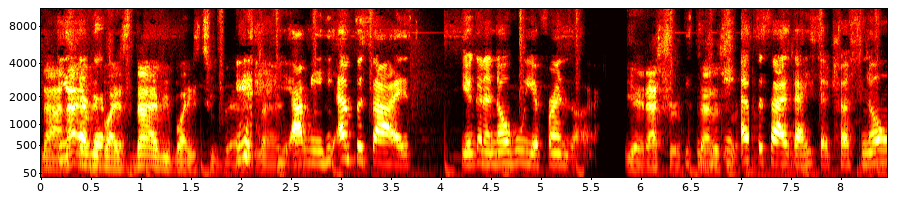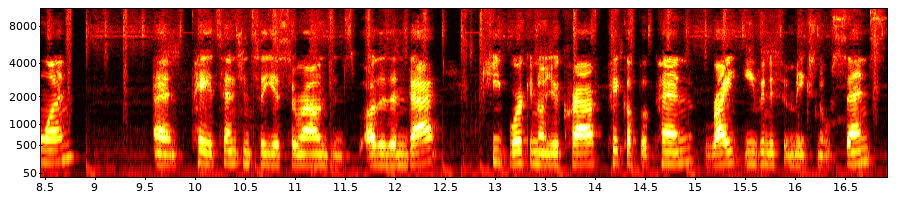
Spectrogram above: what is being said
Nah, he not everybody's not everybody's too bad. I mean, he emphasized you're gonna know who your friends are. Yeah, that's true. That is he true. emphasized that. He said, trust no one and pay attention to your surroundings. Other than that, keep working on your craft, pick up a pen, write even if it makes no sense,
